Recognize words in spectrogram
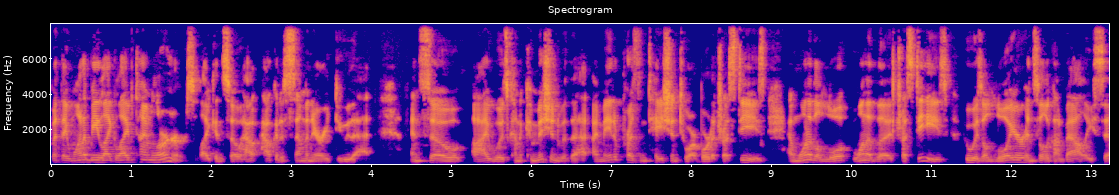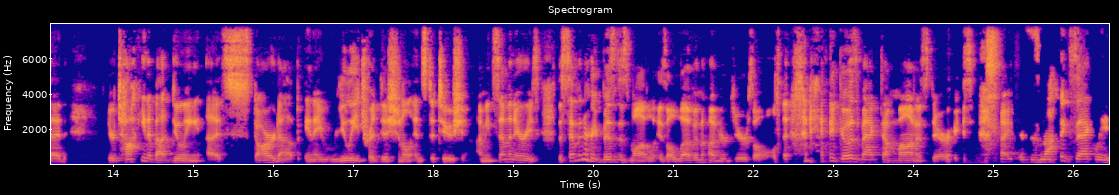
but they want to be like lifetime learners. Like, and so how, how could a seminary do that? And so I was kind of commissioned with that. I made a presentation to our board of trustees, and one of the one of the trustees, who is a lawyer in Silicon Valley, said, "You're talking about doing a startup in a really traditional institution. I mean, seminaries. The seminary business model is 1,100 years old. it goes back to monasteries. Right? This is not exactly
